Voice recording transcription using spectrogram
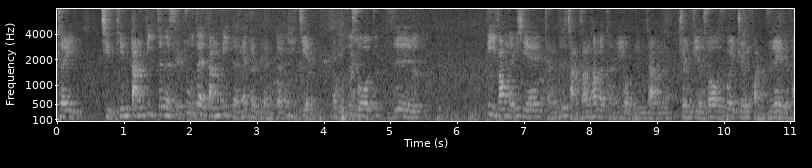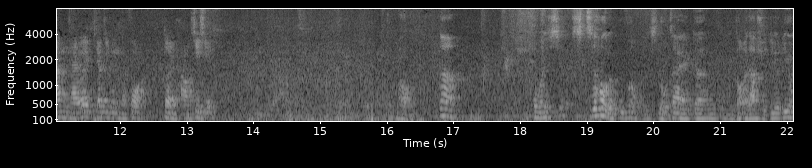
可以倾听当地真的是住在当地的那个人的意见，而不是说就只是地方的一些可能是厂商，他们可能有平常选举的时候会捐款之类的，他们才会比较听他们的话。对，好，谢谢。好，那我们是之后的部分，我们是有在跟我们东海大学利用利用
